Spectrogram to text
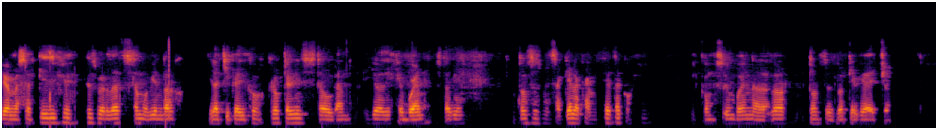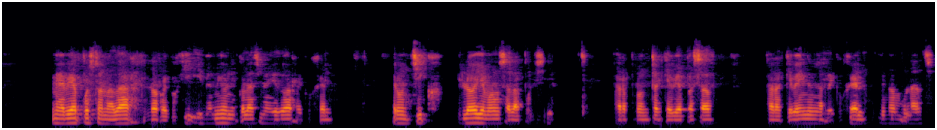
Yo me acerqué y dije, es verdad, se está moviendo algo. Y la chica dijo, creo que alguien se está ahogando. Y yo dije, bueno, está bien. Entonces me saqué la camiseta, cogí, y como soy un buen nadador, entonces lo que había hecho, me había puesto a nadar, lo recogí, y mi amigo Nicolás me ayudó a recogerlo. Era un chico. Y luego llamamos a la policía para preguntar qué había pasado, para que vengan a recogerlo, y una ambulancia,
